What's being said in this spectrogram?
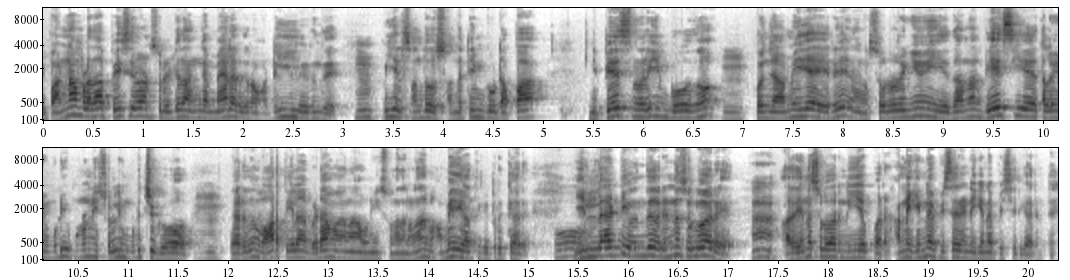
இப்ப அண்ணாமலை தான் பேசிடுவான்னு சொல்லிட்டு அங்க மேல இருக்கிறவங்க டெல்லியில இருந்து. பி எல் சந்தோஷ் அந்த டீம் கூப்பிட்டப்பா நீ பேசுன வரைக்கும் போதும். கொஞ்சம் அமைதியா இரு. நாங்க சொல்ற வரைக்கும் இதான் தான் தேசிய தலைமை முடிவு பண்ணணும் நீ சொல்லி முடிச்சுக்கோ. வேற எதுவும் வார்த்தையெல்லாம் விட வேணாம் அப்படின்னு சொன்னதுனால தான் அமைதி காத்துக்கிட்டு இருக்காரு. இல்லாட்டி வந்து அவர் என்ன சொல்லுவாரு? அது என்ன சொல்லுவாரு? நீயே பாரு. அன்னைக்கு என்ன பேசுறாரு? இன்னைக்கு என்ன பேசியிருக்காருன்ட்டு.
